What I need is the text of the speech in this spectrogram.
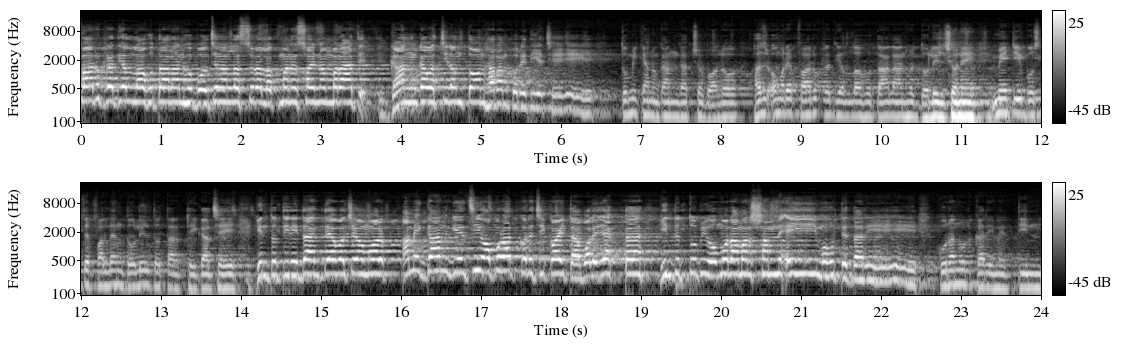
ফারুক রাজি আল্লাহ তালানহ বলছেন, আল্লাহ সুরা লোকমানের ছয় নম্বর আতে গান গাওয়া চিরন্তন হারাম করে দিয়েছে। তুমি কেন গান গাচ্ছ বলো? হযরত ওমর ফারুক রাদিয়াল্লাহু তাআলা আনহুর দলিল শুনে মেয়েটি বুঝতে পারলেন দলিল তো তার ঠিক আছে। কিন্তু তিনি ডাক দেয়া বলছে, ওমর, আমি গান গেয়েছি, অপরাধ করেছি কয়টা? বলে, একটা। কিন্তু তুমি, ওমর, আমার সামনে এই মুহূর্তে দাঁড়িয়ে কোরআনুল কারিমের তিন,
